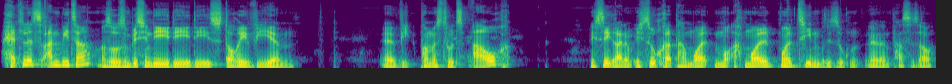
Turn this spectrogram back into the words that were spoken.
Headless-Anbieter, also so ein bisschen die, die, die Story wie, ähm, äh, wie Pommes Tools auch, ich sehe gerade, ich suche gerade nach Mol, ach, Mol, Molzin muss ich suchen, ja, dann passt es auch.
